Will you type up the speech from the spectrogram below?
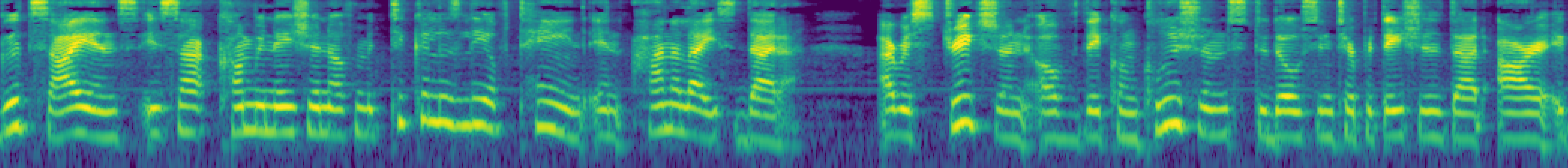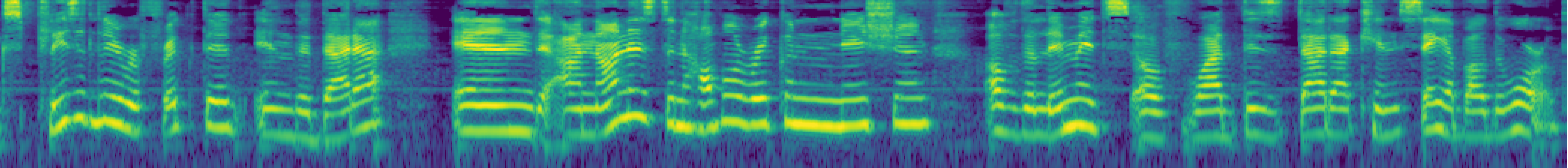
Good science is a combination of meticulously obtained and analyzed data, a restriction of the conclusions to those interpretations that are explicitly reflected in the data, and an honest and humble recognition of the limits of what this data can say about the world.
